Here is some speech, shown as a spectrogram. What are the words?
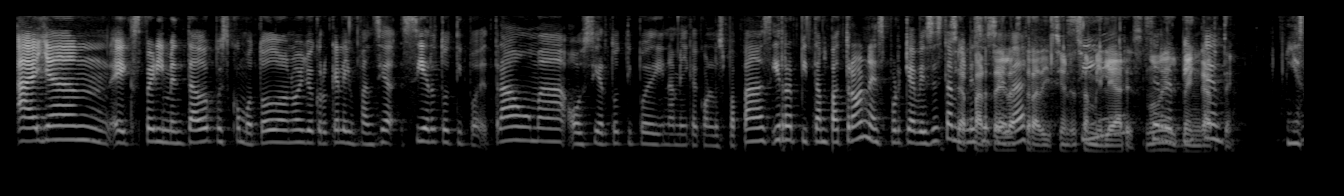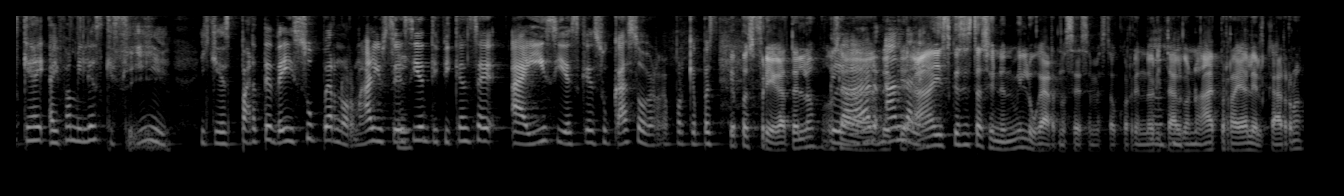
hayan experimentado pues como todo, ¿no? Yo creo que la infancia cierto tipo de trauma o cierto tipo de dinámica con los papás y repitan patrones, porque a veces también o parte de las tradiciones familiares, ¿no? El vengarte. Y es que hay, hay familias que sí y que es parte de y súper normal y ustedes identifíquense ahí si es que es su caso, ¿verdad? Porque pues... Que pues friégatelo. O sea, de que, ay, es que se estacionó en mi lugar, no sé, se me está ocurriendo ahorita algo, ¿no? Ay, pues ráyale el carro.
